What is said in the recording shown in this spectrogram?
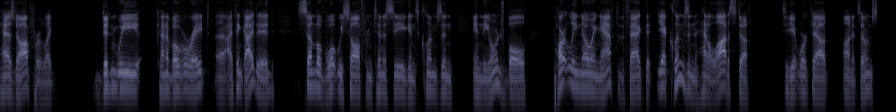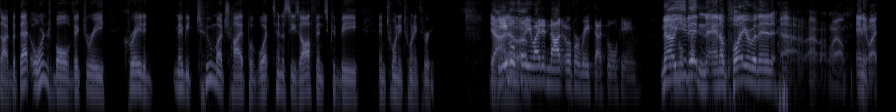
has to offer. Like, didn't we kind of overrate? Uh, I think I did some of what we saw from Tennessee against Clemson in the Orange Bowl partly knowing after the fact that, yeah, Clemson had a lot of stuff to get worked out on its own side. But that Orange Bowl victory created maybe too much hype of what Tennessee's offense could be in 2023. Yeah, Dave will tell you I did not overrate that bowl game. No, you didn't. And a player within, uh, uh, well, anyway,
